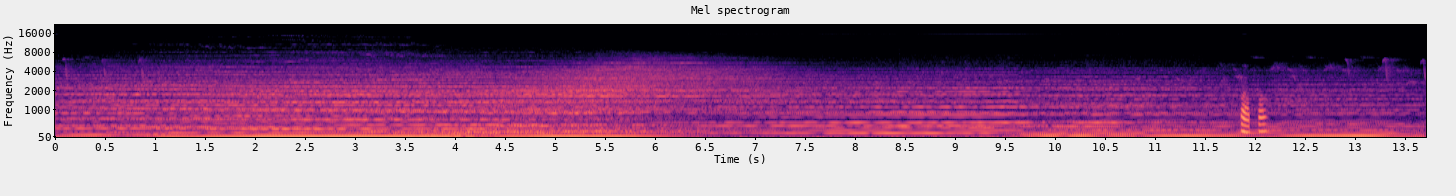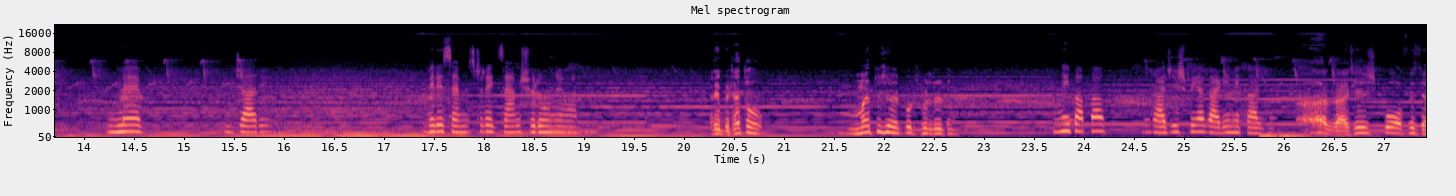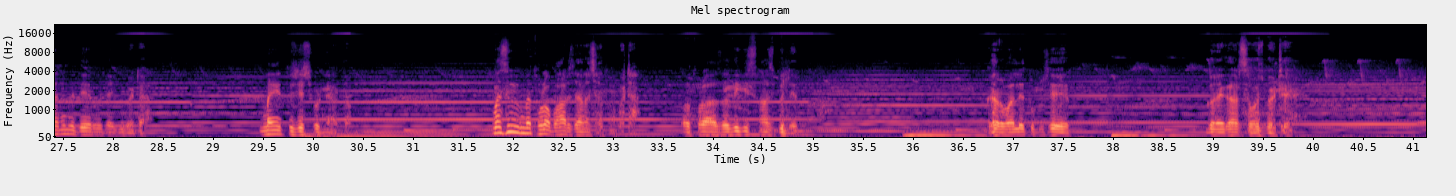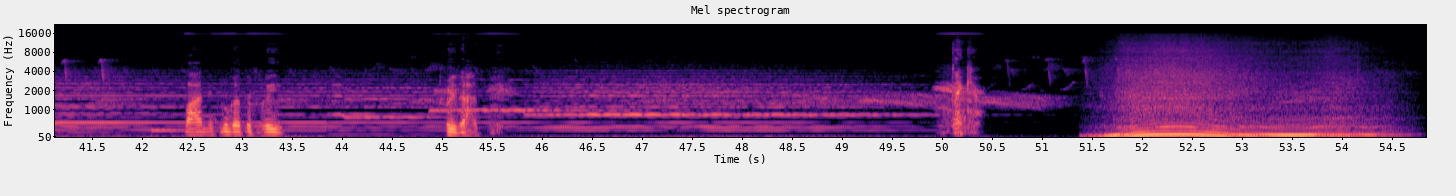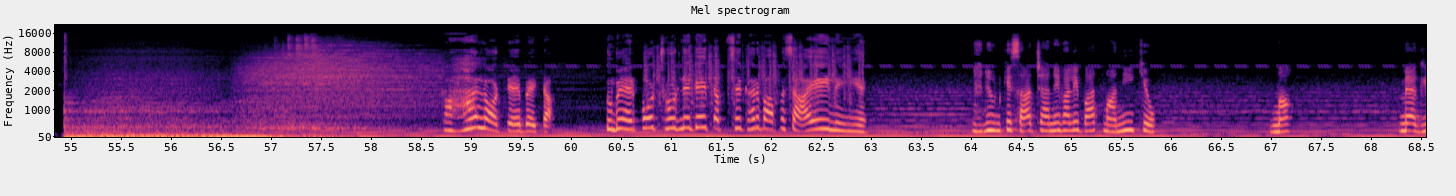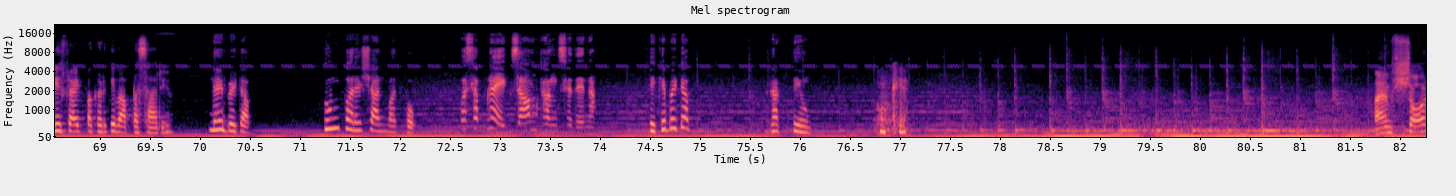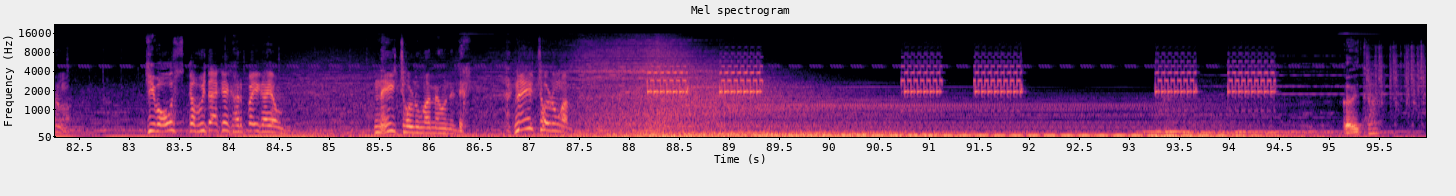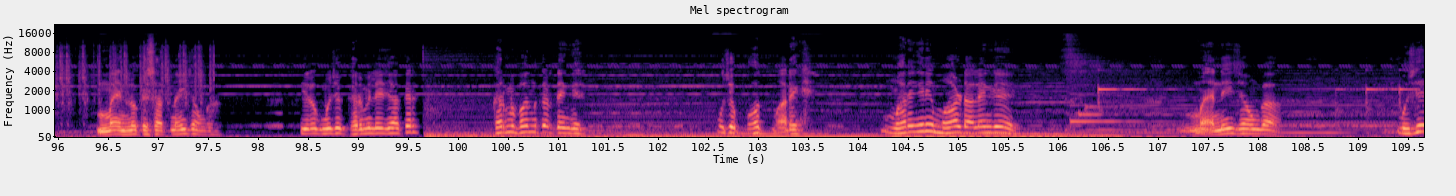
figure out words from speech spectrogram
पापा। मैं जा रही हूँ। मेरे सेमेस्टर एग्ज़ाम शुरू होने वाले हैं। अरे बेटा तो मैं तुझे एयरपोर्ट छोड़ देता हूँ। नहीं पापा राजेश भैया गाड़ी निकाल रहे हैं। राजेश को ऑफ़िस जाने में देर हो जाएगी बेटा। मैं तुझे छोड़ने आता हूँ। वैसे भी मैं थोड़ा बाहर जाना चाहता हूँ बेटा और थोड़ा आज़ादी की सांस भी ले लूँ घर वाले तो मुझे गुनहगार समझ बैठे हैं। बाहर निकलूँगा तो थोड़ी थोड़ी राहत मिलेगी। थैंक यू कहाँ लौटे है बेटा? तुम्हें एयरपोर्ट छोड़ने गए तब से घर वापस आए ही नहीं है। मैंने उनके साथ जाने वाली बात मानी क्यों? माँ मैं अगली फ़्लाइट पकड़ के वापस आ रही हूँ। नहीं बेटा तुम परेशान मत हो। बस अपना एग्ज़ाम ढंग से देना। ठीक है बेटा? रखती हूँ। ओके आई एम श्योर कि वो उस कविता के घर पर ही गया हूँ। नहीं छोड़ूँगा मैं उन्हें देख। नहीं छोड़ूँगा कविता मैं इन लोग के साथ नहीं जाऊँगा। ये लोग मुझे घर में ले जाकर घर में बंद कर देंगे। मुझे बहुत मारेंगे। मारेंगे नहीं, मार डालेंगे। मैं नहीं जाऊँगा। मुझे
